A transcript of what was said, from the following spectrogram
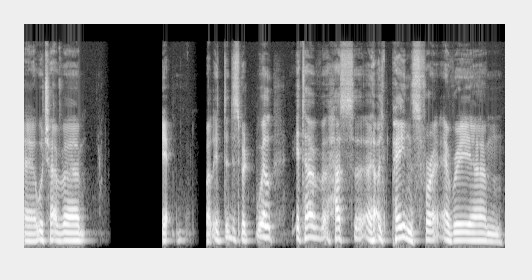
which have uh, yeah well it this well it have has uh, panes for every um,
